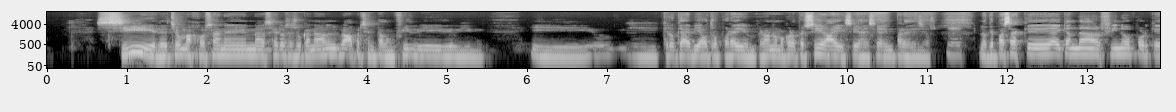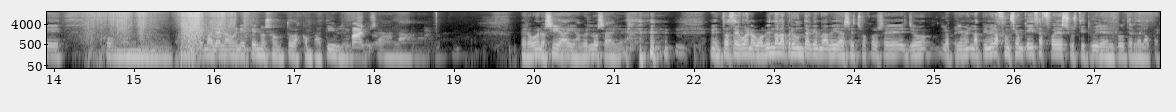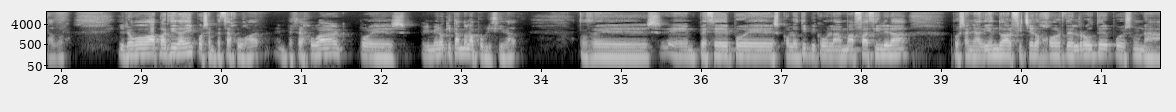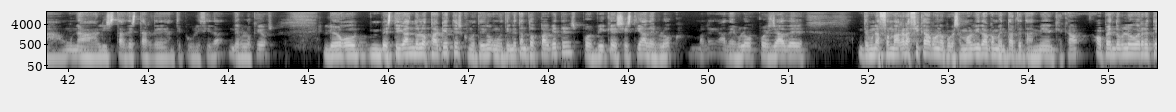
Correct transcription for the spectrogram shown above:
Sí, de hecho Majosan en Aseros en su canal ha presentado un feed y, y, creo que había otro por ahí, pero no me acuerdo, pero sí hay, sí hay, sí hay un par de ellos. Mm. Lo que pasa es que hay que andar fino porque con, el tema de la ONT no son todas compatibles. Pero bueno, sí hay, a verlos hay. ¿eh? Entonces, bueno, volviendo a la pregunta que me habías hecho, José, yo la primera función que hice fue sustituir el router de la operadora. Y luego a partir de ahí, pues empecé a jugar. Empecé a jugar, pues primero quitando la publicidad. Entonces empecé pues con lo típico, la más fácil era pues añadiendo al fichero host del router pues una, lista de estas de antipublicidad, de bloqueos. Luego investigando los paquetes, como te digo, como tiene tantos paquetes, pues vi que existía AdBlock, ¿vale? AdBlock pues ya de, una forma gráfica, bueno, porque se me ha olvidado comentarte también que OpenWRT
